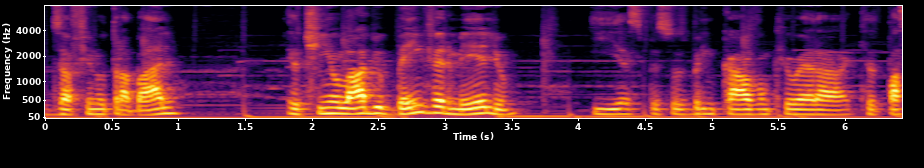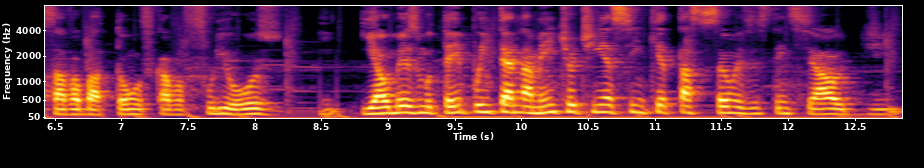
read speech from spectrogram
desafio no trabalho. Eu tinha o lábio bem vermelho e as pessoas brincavam que eu era que eu passava batom, eu ficava furioso. E, e ao mesmo tempo, internamente, eu tinha essa inquietação existencial de,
